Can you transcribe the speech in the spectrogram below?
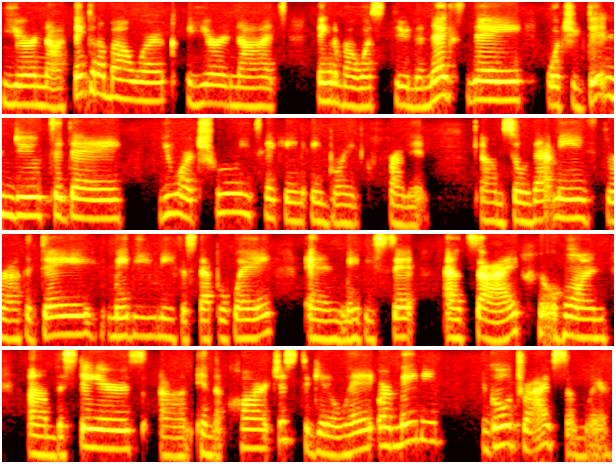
You're not thinking about work. You're not thinking about what's due the next day, what you didn't do today. You are truly taking a break from it. Um, so that means throughout the day, maybe you need to step away and maybe sit outside on um, the stairs, um, in the car, just to get away, or maybe go drive somewhere.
